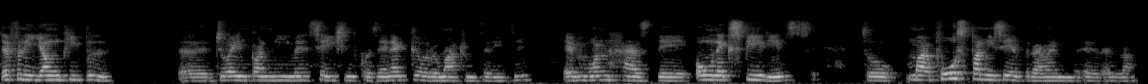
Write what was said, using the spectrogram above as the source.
definitely young people uh, join பண்ணி meditation because எனக்கு ஒரு மாற்றம் தெரியுது everyone has their own experience so my force பண்ணி செய்யக்கூடாது எல்லாம்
